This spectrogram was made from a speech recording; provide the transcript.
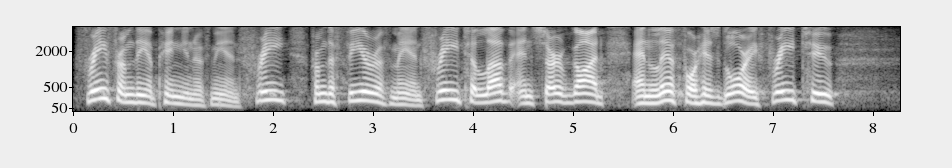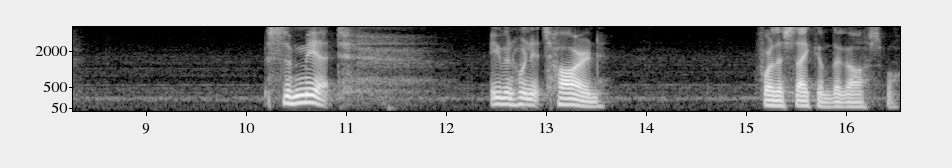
free from the opinion of men, free from the fear of man, free to love and serve God and live for His glory, free to submit even when it's hard for the sake of the gospel.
